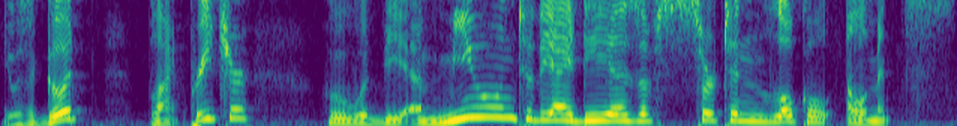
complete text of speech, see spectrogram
He was a good black preacher who would be immune to the ideas of certain local elements.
